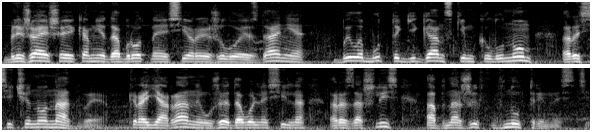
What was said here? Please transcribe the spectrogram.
Ближайшее ко мне добротное серое жилое здание было будто гигантским колуном рассечено надвое. Края раны уже довольно сильно разошлись, обнажив внутренности.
